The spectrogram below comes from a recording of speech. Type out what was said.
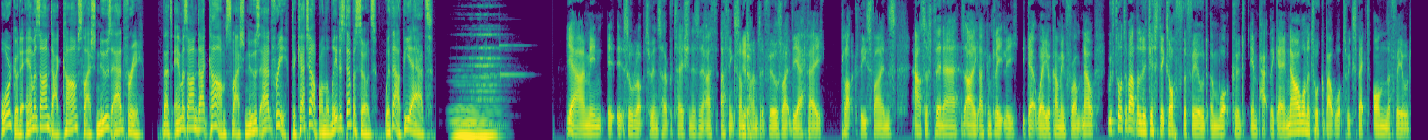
or go to amazon.com slash news ad free. That's amazon.com slash news ad free to catch up on the latest episodes without the ads. Yeah, I mean, it, it's all up to interpretation, isn't it? I, th- I think sometimes yeah. it feels like the FA pluck these fines out of thin air. I, I completely get where you're coming from. Now, we've talked about the logistics off the field and what could impact the game. Now, I want to talk about what to expect on the field.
